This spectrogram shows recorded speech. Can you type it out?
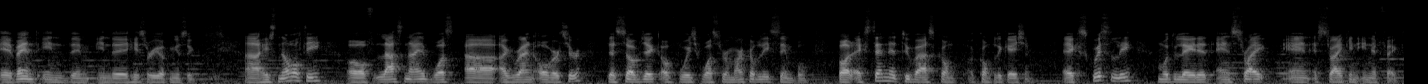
event in the, in the history of music. Uh, his novelty of last night was uh, a grand overture, the subject of which was remarkably simple, but extended to vast com- complication, exquisitely modulated and, and striking in effect.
